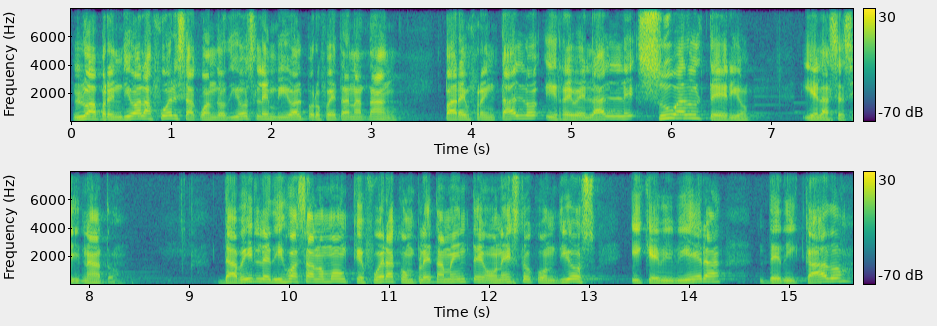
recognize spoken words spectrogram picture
lo aprendió a la fuerza cuando Dios le envió al profeta Natán para enfrentarlo y revelarle su adulterio y el asesinato. David le dijo a Salomón que fuera completamente honesto con Dios y que viviera dedicado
